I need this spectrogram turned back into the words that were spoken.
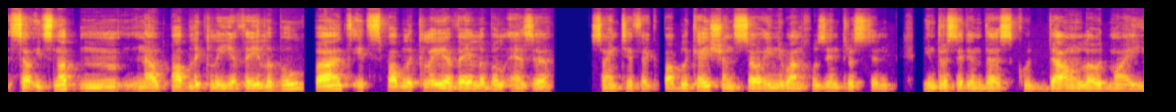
so it's not now publicly available, but it's publicly available as a scientific publication. So anyone who's interested interested in this could download my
